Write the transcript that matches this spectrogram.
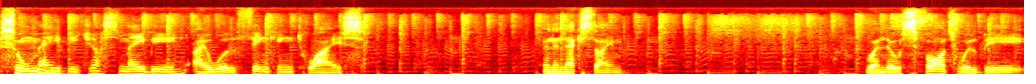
so maybe just maybe i will thinking twice and the next time when those thoughts will be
